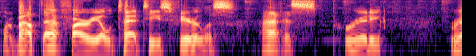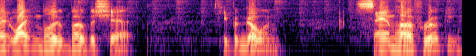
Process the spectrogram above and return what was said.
What about that fiery old Tatis Fearless? That is pretty. Red, white, and blue, Bo Bichette. Keep it going. Sam Huff, rookie.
